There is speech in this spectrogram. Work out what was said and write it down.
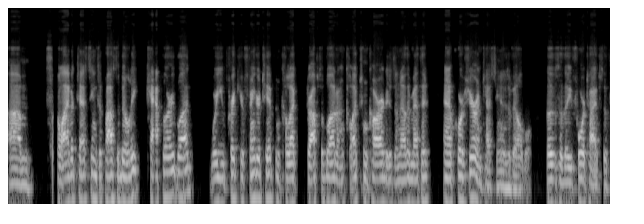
Um, saliva testing is a possibility. Capillary blood, where you prick your fingertip and collect drops of blood on a collection card is another method. And of course, urine testing is available. Those are the four types of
